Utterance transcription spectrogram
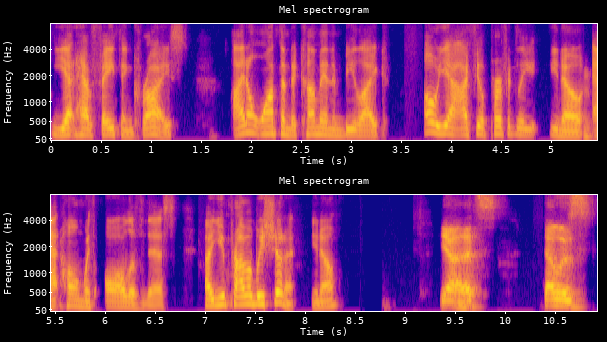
yet have faith in Christ, I don't want them to come in and be like, "Oh yeah, I feel perfectly, you know, at home with all of this." Uh, you probably shouldn't, you know. Yeah, that's that was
